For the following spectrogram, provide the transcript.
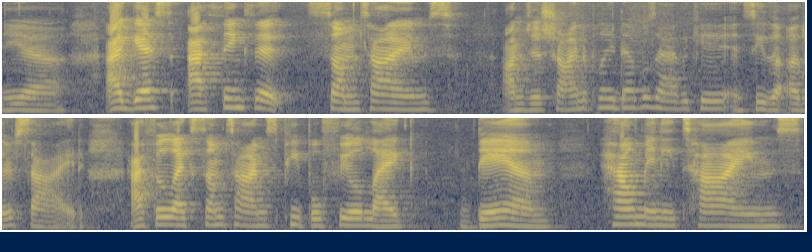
Yeah. I guess I think that sometimes I'm just trying to play devil's advocate and see the other side. I feel like sometimes people feel like, damn, how many times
